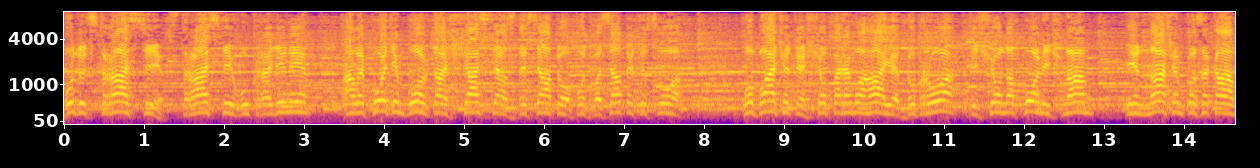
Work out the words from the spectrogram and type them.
будуть страсті, страсті в Україні, але потім Бог дасть щастя з 10 по 20 число побачити, що перемагає добро і що на поміч нам і нашим козакам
